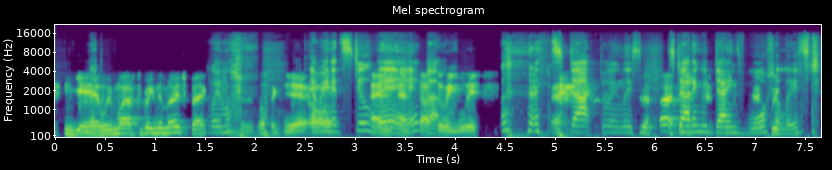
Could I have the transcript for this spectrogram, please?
yeah, we might have to bring the merch back. we might, Like, Yeah. I mean, oh, it's still and, there, and start but doing lifts. start doing lists, starting with Dane's water list.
